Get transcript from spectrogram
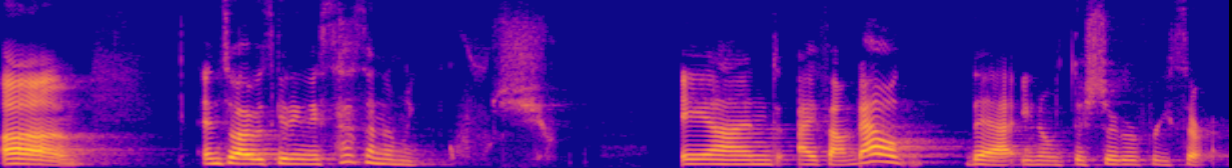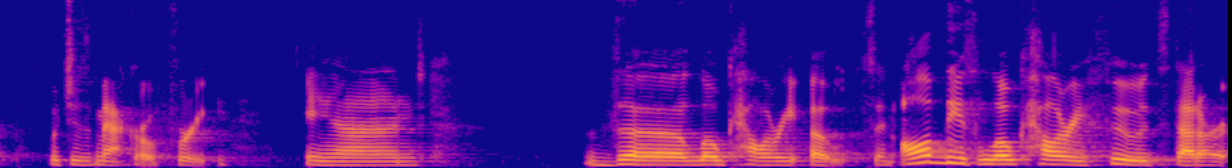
Um, and so I was getting these tests, and I'm like, "Shoot." and I found out that, you know, the sugar free syrup, which is macro free, and the low calorie oats, and all of these low calorie foods that are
